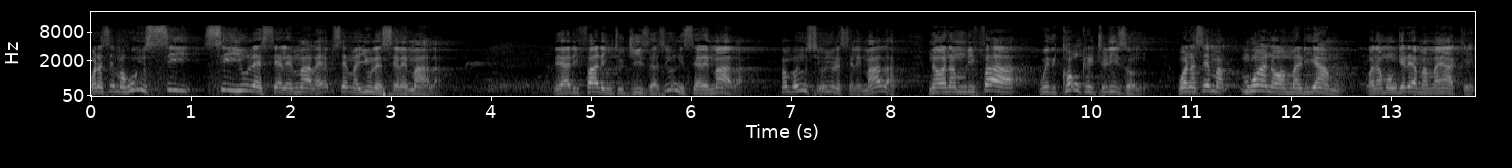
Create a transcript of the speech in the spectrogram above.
Wanasema huyu si, si yule selemala. Hebu sema yule selemala they are referring to jesus. Huyu ni selemala. Kwamba huyu sio yule selemala. Na wanamrifaa with concrete reason. Wanasema mwana wa mariamu. Wanamwongelea mama yake.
